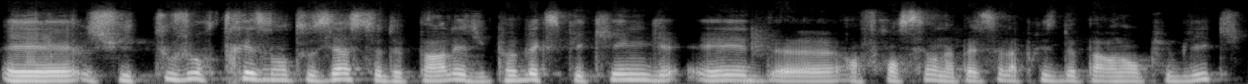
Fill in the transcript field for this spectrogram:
et je suis toujours très enthousiaste de parler du public speaking et de, en français, on appelle ça la prise de parole en public.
